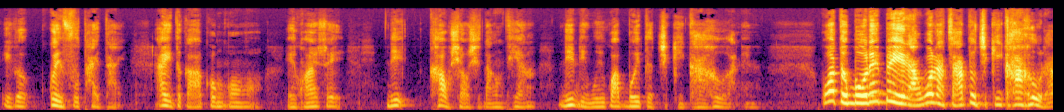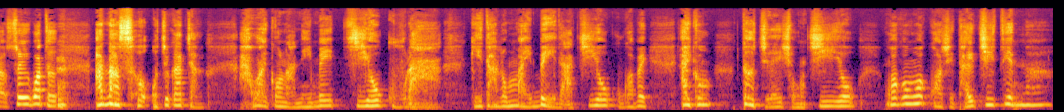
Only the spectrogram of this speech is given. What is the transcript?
一个贵妇太太，啊，伊就甲我讲讲吼，会看说你靠消息人听，你认为我买到一支较好安尼？我都无咧买啦，我若早倒一支较好啦，所以我就啊那时候我就甲讲，啊，我讲啦，你买绩优股啦，其他拢卖买啦，绩优股甲买，爱讲倒一个上绩优，我讲我看是台积电呐，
